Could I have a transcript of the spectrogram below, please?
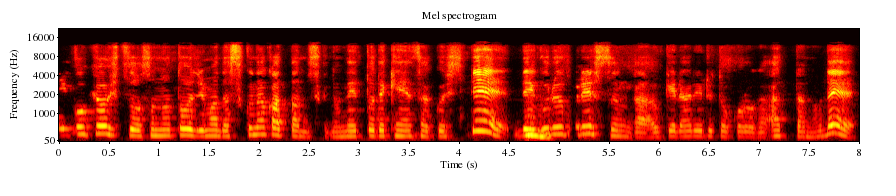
ニコ教室をその当時まだ少なかったんですけど、ネットで検索して、で、うんグループレッスンが受けられるところがあったので、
